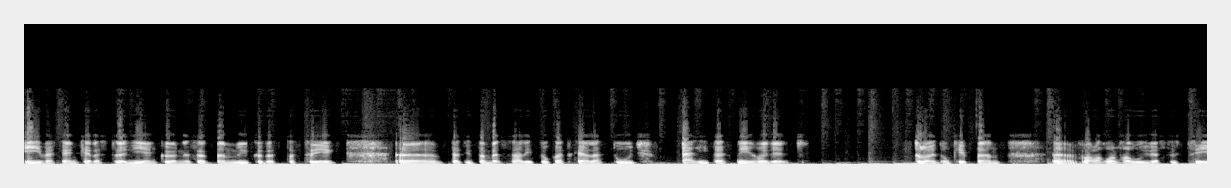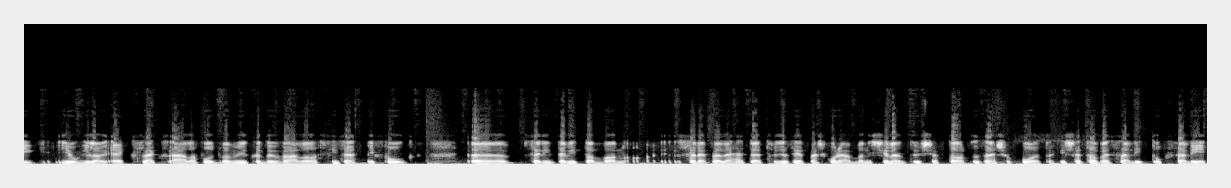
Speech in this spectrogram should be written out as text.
éveken keresztül egy ilyen környezetben működött a cég. Tehát itt a beszállítókat kellett úgy elhitetni, hogy egy tulajdonképpen valahol, ha úgy veszük, cég jogilag ex-lex állapotban működő vállalat fizetni fog. Szerintem itt abban szerepe lehetett, hogy azért már korábban is jelentősebb tartozások voltak, és hát a beszállítók felé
